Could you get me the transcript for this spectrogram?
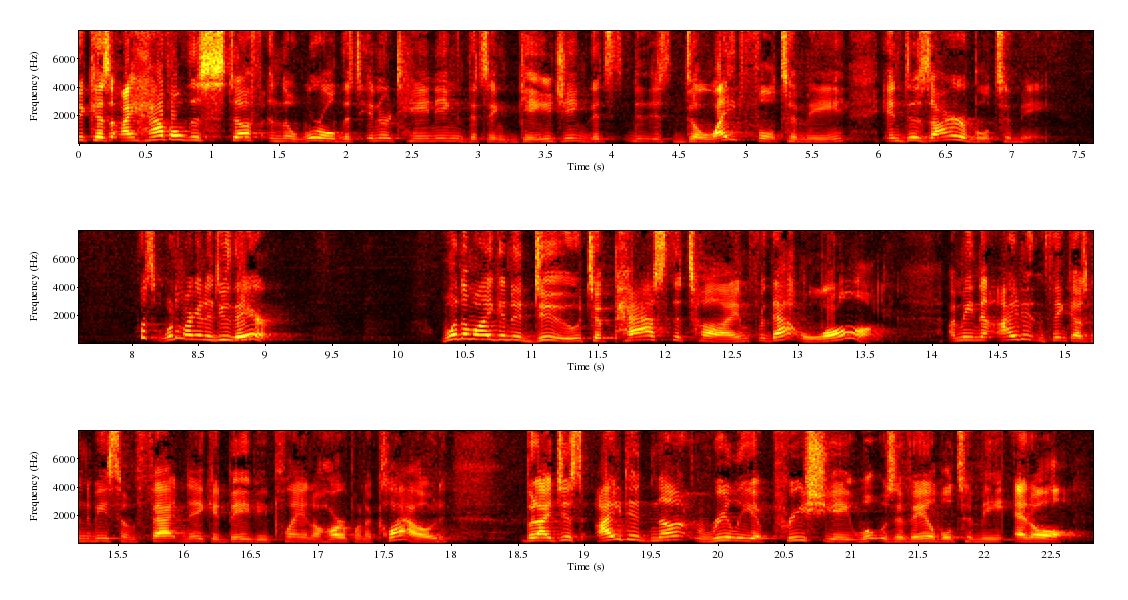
because I have all this stuff in the world that's entertaining, that's engaging, that's, that's delightful to me and desirable to me. What's, what am I going to do there? What am I going to do to pass the time for that long? I mean, I didn't think I was going to be some fat, naked baby playing a harp on a cloud, but I just, I did not really appreciate what was available to me at all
